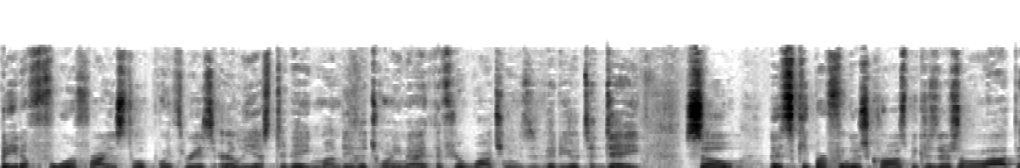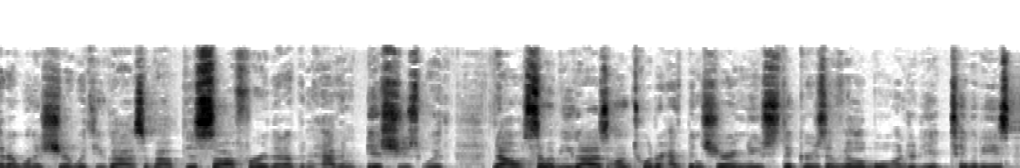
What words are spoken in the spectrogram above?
Beta 4 for iOS 12.3 as early as today, Monday the 29th, if you're watching this video today. So let's keep our fingers crossed because there's a lot that I want to share with you guys about this software that I've been having issues with. Now, some of you guys on Twitter have been sharing new stickers available under the activities.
